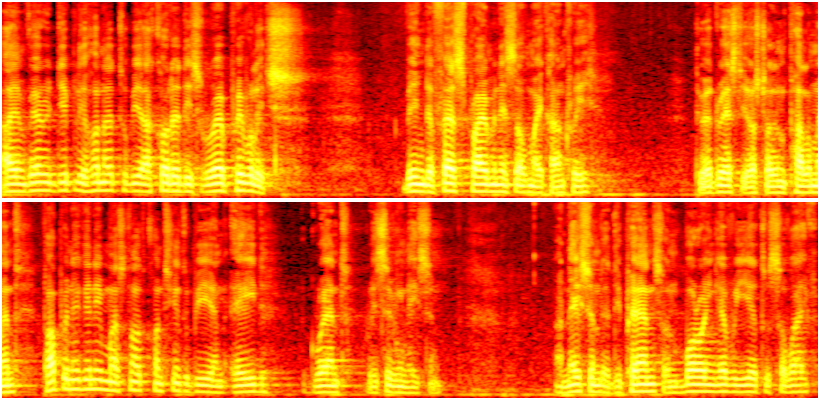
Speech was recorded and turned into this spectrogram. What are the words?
I am very deeply honored to be accorded this rare privilege, being the first Prime Minister of my country, to address the Australian Parliament. Papua New Guinea must not continue to be an aid grant receiving nation, a nation that depends on borrowing every year to survive.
